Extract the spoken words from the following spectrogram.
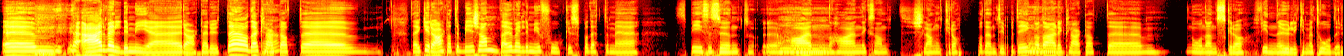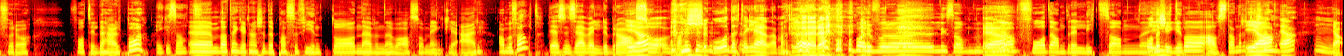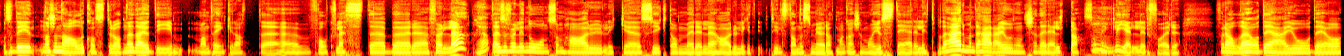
Um, det er veldig mye rart der ute, og det er klart Ja. at uh, Det er jo ikke rart at det blir sånn. Det er jo veldig mye fokus på dette med spise sunt, øh, ha en, Mm. ha en sant, slank kropp og den type ting. Og da er det klart at uh, noen ønsker å finne ulike metoder for å få til det her på. Ikke sant? Eh, da tenker jeg kanskje det passer fint å nevne hva som egentlig er anbefalt. Det syns jeg er veldig bra. Ja. Så vær så god, dette gleder jeg meg til å høre. Bare for å liksom Ja. ja, få det andre litt sånn skyggen. Få det litt på avstand, rett og Ja. slett. Ja. Mm. Ja, så De nasjonale kostrådene det er jo de man tenker at uh, folk flest uh, bør uh, følge. Ja. Det er selvfølgelig noen som har ulike sykdommer eller har ulike tilstander som gjør at man kanskje må justere litt på det her, men det her er jo sånn generelt da, som Mm. egentlig gjelder for, for alle. Og det er jo det å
